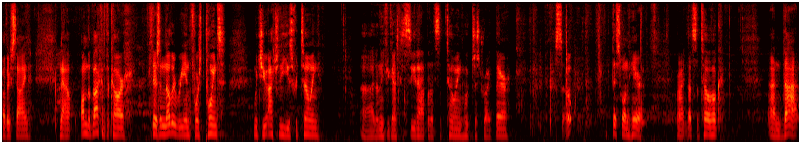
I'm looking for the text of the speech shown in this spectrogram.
other side. Now, on the back of the car, there's another reinforced point, which you actually use for towing. Uh, I don't know if you guys can see that, but that's the towing hook just right there. So, this one here, right, that's the tow hook. And that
